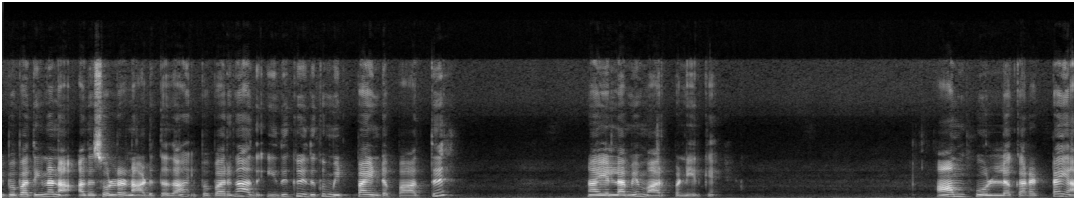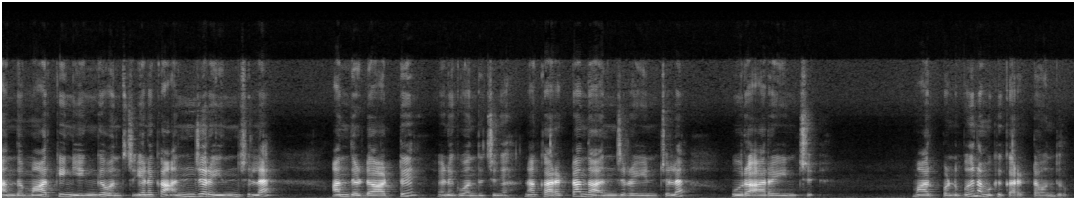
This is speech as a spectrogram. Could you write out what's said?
இப்போ பார்த்தீங்கன்னா நான் அதை சொல்கிறேன் நான் அடுத்ததான் இப்போ பாருங்கள் அது இதுக்கு இதுக்கு மிட் பாயிண்ட்டை பார்த்து நான் எல்லாமே மார்க் பண்ணியிருக்கேன். ஆம் ஹோலில் கரெக்டாக அந்த மார்க்கிங் எங்கே வந்துச்சு? எனக்கு அஞ்சரை இன்ச்சில் அந்த டாட்டு எனக்கு வந்துச்சுங்க. நான் கரெக்டாக அந்த அஞ்சரை இன்ச்சில் ஒரு அரை இன்ச்சு மார்க் பண்ணும்போது நமக்கு கரெக்டாக வந்துடும்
